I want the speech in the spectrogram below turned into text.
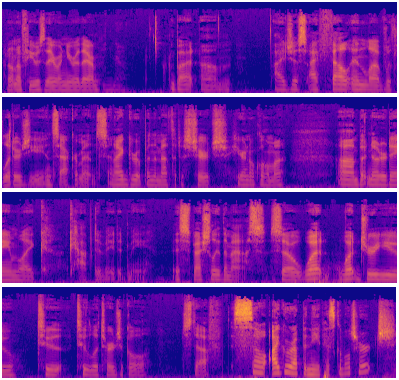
I don't know if he was there when you were there, no. but um, I just I fell in love with liturgy and sacraments, and I grew up in the Methodist Church here in Oklahoma, um, but Notre Dame like captivated me, especially the Mass. So what what drew you to to liturgical stuff? So I grew up in the Episcopal Church,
